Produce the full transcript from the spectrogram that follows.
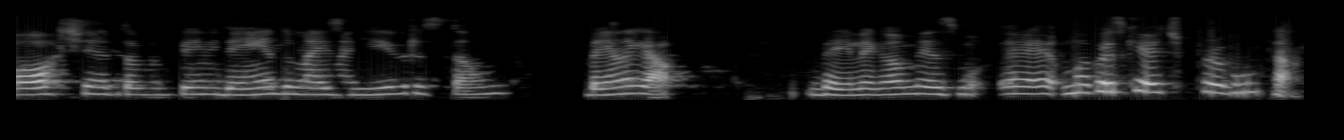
forte, né? Tá vendendo mais livros, então bem legal. Bem legal mesmo. É, uma coisa que eu ia te perguntar.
